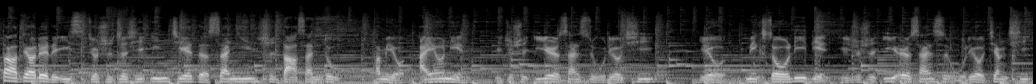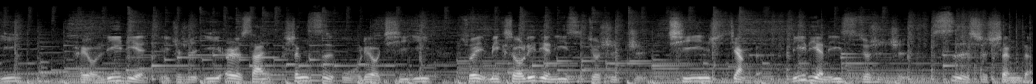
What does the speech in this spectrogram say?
大调类的意思就是这些音阶的三音是大三度，它们有 Ionian，也就是一二三四五六七。也有 Mixolydian，也就是一二三四五六降七一，还有 Lydian，也就是一二三升四五六七一。所以 Mixolydian 的意思就是指七音是降的，Lydian 的意思就是指四是升的，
